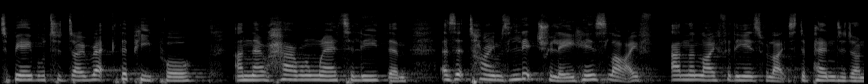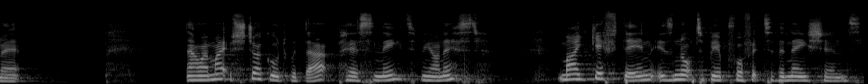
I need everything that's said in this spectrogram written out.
to be able to direct the people and know how and where to lead them, as at times, literally, his life and the life of the Israelites depended on it. Now, I might have struggled with that personally, to be honest. My gifting is not to be a prophet to the nations,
